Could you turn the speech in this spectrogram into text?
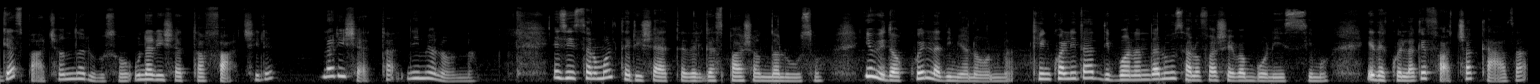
gazpacho andaluso, una ricetta facile, la ricetta di mia nonna. Esistono molte ricette del gazpacho andaluso. Io vi do quella di mia nonna, che in qualità di buona andalusa lo faceva buonissimo ed è quella che faccio a casa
